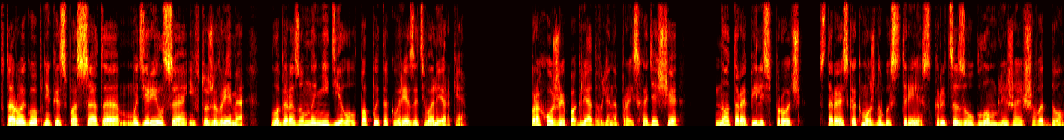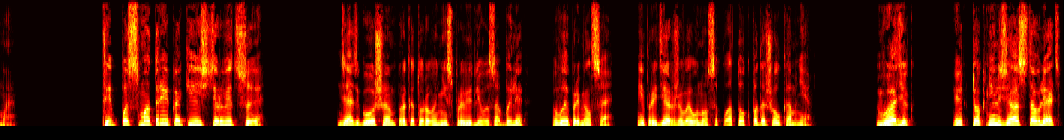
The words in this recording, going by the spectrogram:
Второй гопник из Пассата матерился и в то же время благоразумно не делал попыток врезать Валерке. Прохожие поглядывали на происходящее, но торопились прочь, стараясь как можно быстрее скрыться за углом ближайшего дома. «Ты посмотри, какие стервецы!» Дядь Гоша, про которого несправедливо забыли, выпрямился и, придерживая у носа платок, подошел ко мне. «Вадик, это так нельзя оставлять!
